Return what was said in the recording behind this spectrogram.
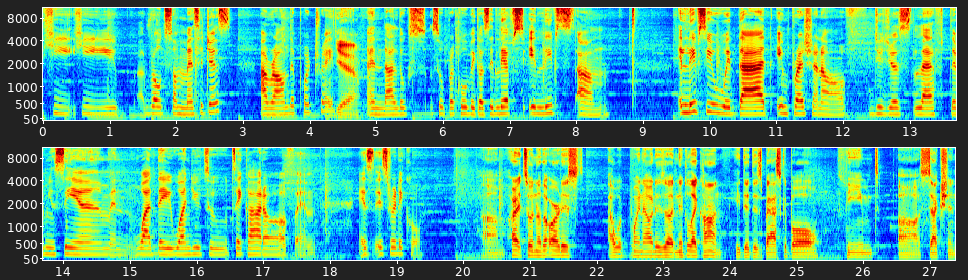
he he wrote some messages around the portrait. Yeah. And that looks super cool because it leaves it leaves um, it leaves you with that impression of you just left the museum and what they want you to take out of and it's it's really cool. Um, all right, so another artist I would point out is uh, Nikolai Khan. He did this basketball themed uh, section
